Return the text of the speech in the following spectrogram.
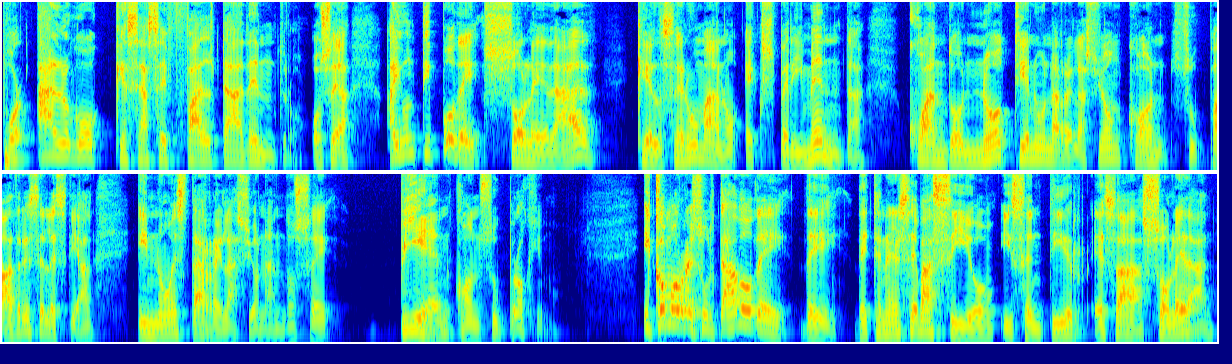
por algo que se hace falta adentro. O sea, hay un tipo de soledad que el ser humano experimenta cuando no tiene una relación con su Padre Celestial y no está relacionándose bien con su prójimo. Y como resultado de, de, de tener ese vacío y sentir esa soledad,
